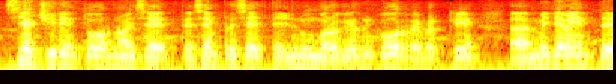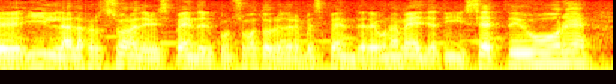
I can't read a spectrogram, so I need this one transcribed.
si aggira intorno ai 7. Sempre 7 è il numero che ricorre perché eh, mediamente il, la persona deve spendere, il consumatore dovrebbe spendere una media di 7 ore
